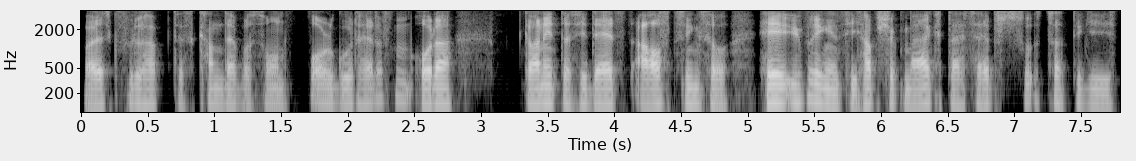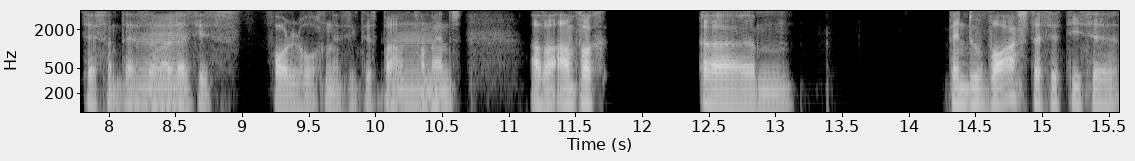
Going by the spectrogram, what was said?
weil ich das Gefühl habe, das kann der Person voll gut helfen. Oder gar nicht, dass ich der jetzt aufzwinge, so, hey, übrigens, ich habe schon gemerkt, deine Selbststrategie ist das und das, mhm. aber das ist voll hochnäsig, das braucht mhm. kein Mensch. Aber einfach, ähm, wenn du weißt, dass es diese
